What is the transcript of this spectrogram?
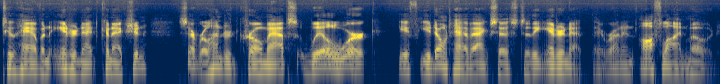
to have an internet connection, several hundred Chrome apps will work if you don't have access to the internet. They run in offline mode.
